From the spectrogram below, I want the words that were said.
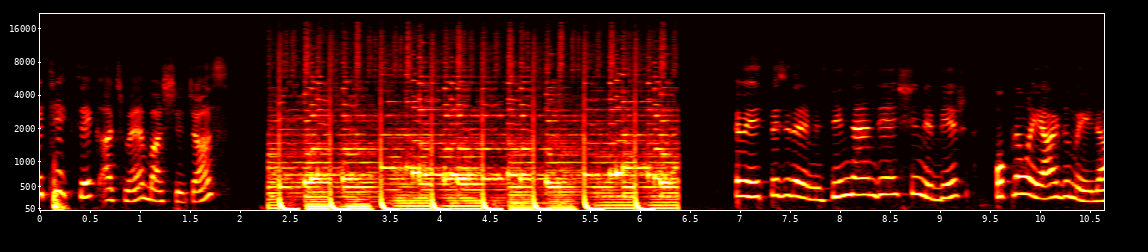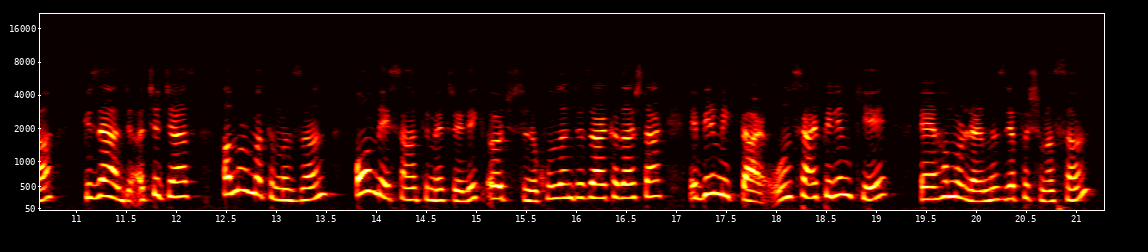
ve tek tek açmaya başlayacağız. Evet bezelerimiz dinlendi. Şimdi bir oklama yardımıyla güzelce açacağız. Hamur matımızın 15 santimetrelik ölçüsünü kullanacağız arkadaşlar. Ve bir miktar un serpelim ki e, hamurlarımız yapışmasın.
